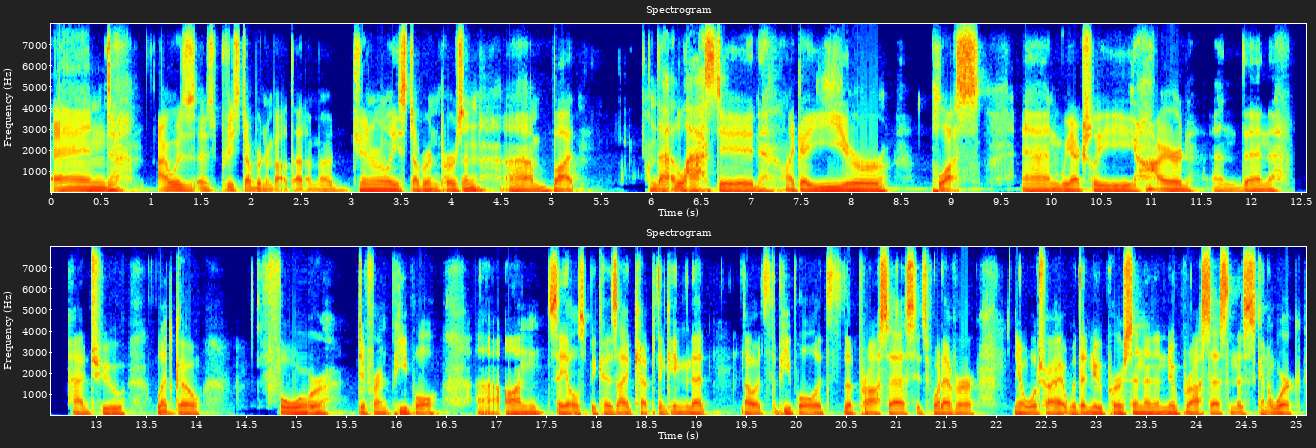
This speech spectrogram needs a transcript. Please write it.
And I was I was pretty stubborn about that. I'm a generally stubborn person, um, but that lasted like a year plus, and we actually hired and then had to let go four different people uh, on sales because I kept thinking that oh it's the people it's the process it's whatever you know we'll try it with a new person and a new process and this is going to work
